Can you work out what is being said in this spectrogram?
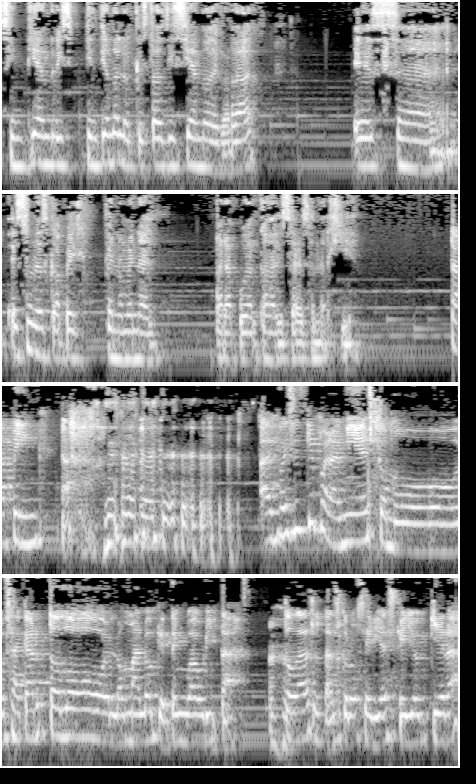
sintiendo sintiendo lo que estás diciendo de verdad, es, eh, es un escape fenomenal para poder canalizar esa energía tapping. pues es que para mí es como sacar todo lo malo que tengo ahorita, todas las groserías que yo quiera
